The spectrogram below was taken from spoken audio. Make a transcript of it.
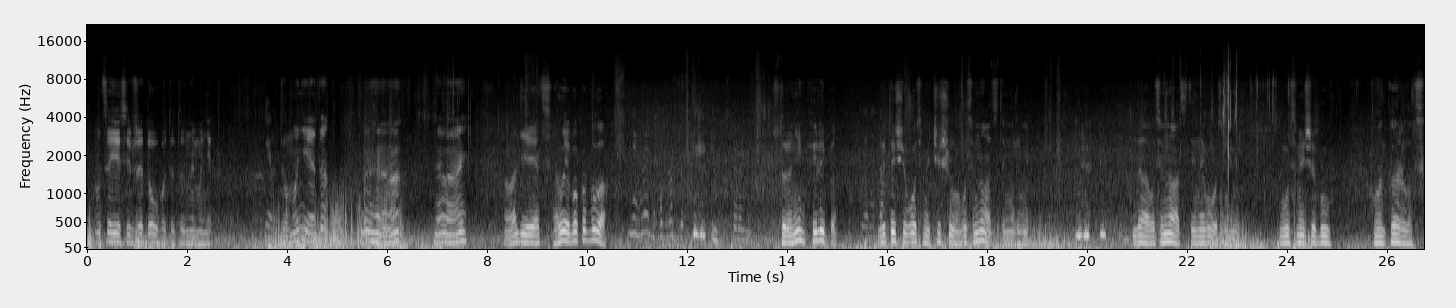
Ну це якщо вже довго, то, то не монета. То монета. Ага. Давай. Молодець. Глибоко була. Не глибоко, просто в стороні. В стороні Філіппа. Я не так. 2008 чи що? 18 може бути. Да, 18, не 8. 8 ще був Хуан Карлос.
